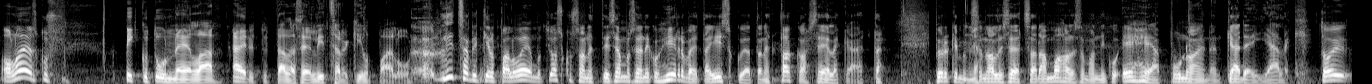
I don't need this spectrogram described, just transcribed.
ollaan joskus pikkutunneilla äidytty tällaiseen litsarikilpailuun. Litsarikilpailu ei, mutta joskus annettiin semmoisia niin hirveitä iskuja tuonne takaselkään, että pyrkimyksenä oli se, että saadaan mahdollisimman niin eheä punainen kädenjälki. Toi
